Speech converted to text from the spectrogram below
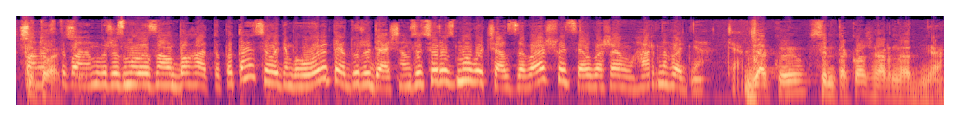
ситуацію. Степане, ми вже змогли з вами багато питань сьогодні обговорити. Я дуже вдячна за цю розмову. Час завершується. Вважаємо гарного дня. Дякую. Дякую, всім також гарного дня.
